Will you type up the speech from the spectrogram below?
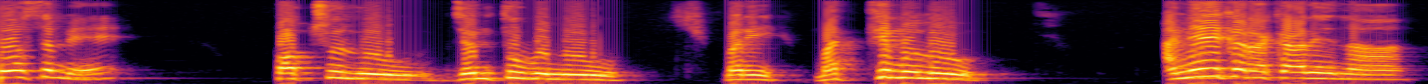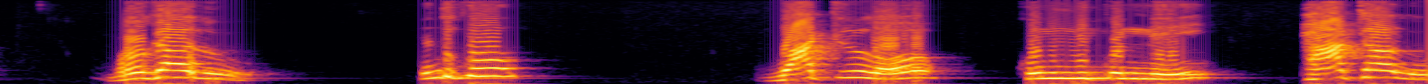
కోసమే పక్షులు జంతువులు మరి మత్యములు అనేక రకాలైన మృగాలు ఎందుకు? వాటిల్లో కొన్ని కొన్ని పాఠాలు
